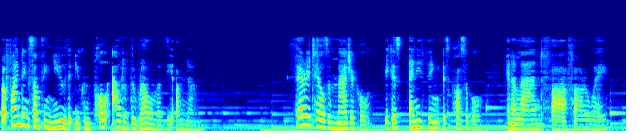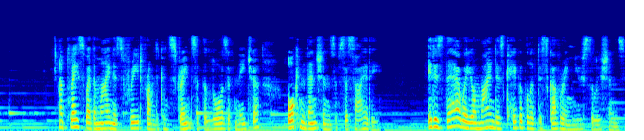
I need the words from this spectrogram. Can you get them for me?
but finding something new that you can pull out of the realm of the unknown. Fairy tales are magical because anything is possible in a land far, far away. A place where the mind is freed from the constraints of the laws of nature or conventions of society. It is there where your mind is capable of discovering new solutions.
